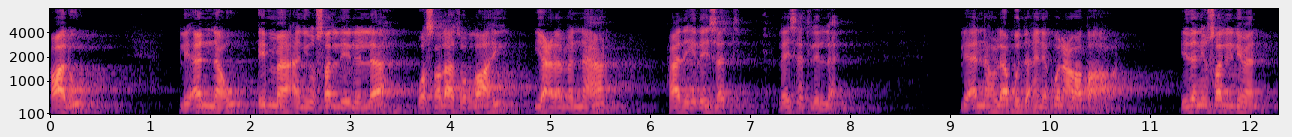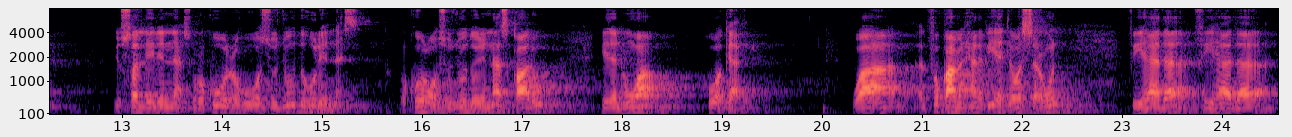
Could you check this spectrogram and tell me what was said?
قالوا لأنه إما أن يصلي لله وصلاة الله يعلم أنها هذه ليست ليست لله. لأنه لا بد أن يكون على طهارة. إذن يصلي لمن؟ يصلي للناس. ركوعه وسجوده للناس. ركوعه وسجوده للناس قالوا إذن هو هو كافر. والفقهاء من الحنفية يتوسعون في هذا في هذا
